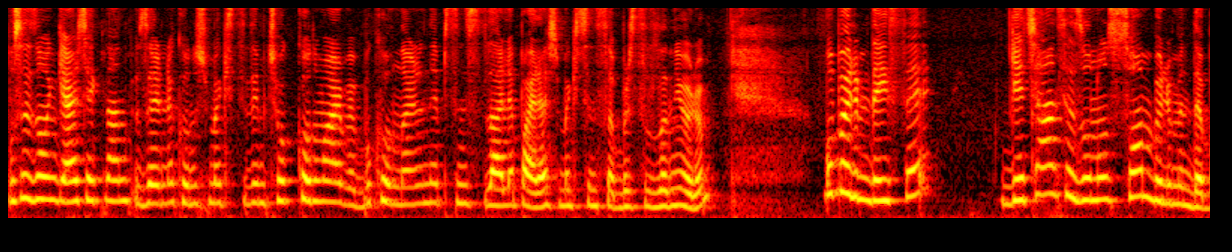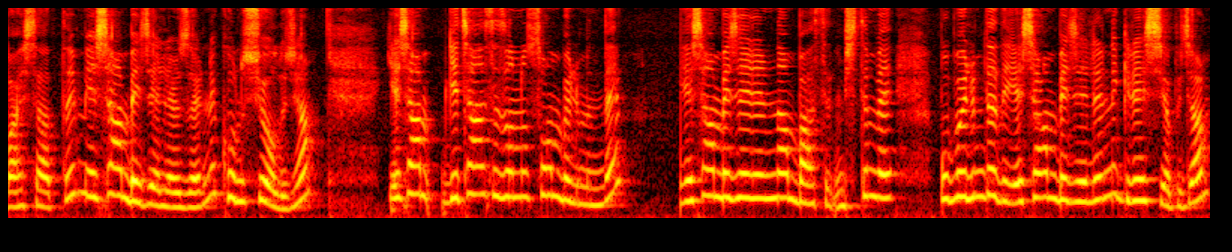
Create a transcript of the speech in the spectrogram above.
Bu sezon gerçekten üzerine konuşmak istediğim çok konu var ve bu konuların hepsini sizlerle paylaşmak için sabırsızlanıyorum. Bu bölümde ise geçen sezonun son bölümünde başlattığım yaşam becerileri üzerine konuşuyor olacağım. Yaşam, geçen sezonun son bölümünde yaşam becerilerinden bahsetmiştim ve bu bölümde de yaşam becerilerine giriş yapacağım.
